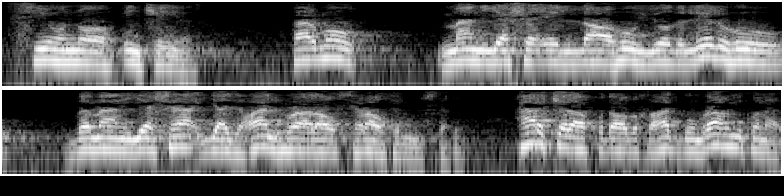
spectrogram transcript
سی و نو این چنین است. فرمود من یشاء الله یضلله و من یشع یجعله علی صراط المستقیم. هر کرا خدا بخواهد گمراه می‌کند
